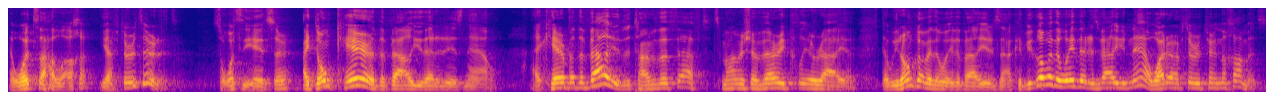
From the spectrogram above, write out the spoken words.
And what's the halacha? You have to return it. So what's the answer? I don't care the value that it is now. I care about the value at the time of the theft. It's mamish a very clear raya that we don't go by the way the value is now. If you go by the way that is valued now, why do I have to return the chametz?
